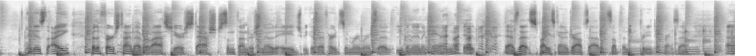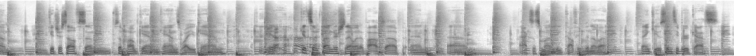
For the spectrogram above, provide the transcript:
It is. I for the first time ever last year stashed some thunder snow to age because I've heard some rumors that even in a can, it as that spice kind of drops out, it's something pretty different. So, um, get yourself some some pumpkin and cans while you can. Get, get some thunder snow when it pops up, and um, Axis Mundi Coffee Vanilla. Thank you, Cincy Brewcast.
